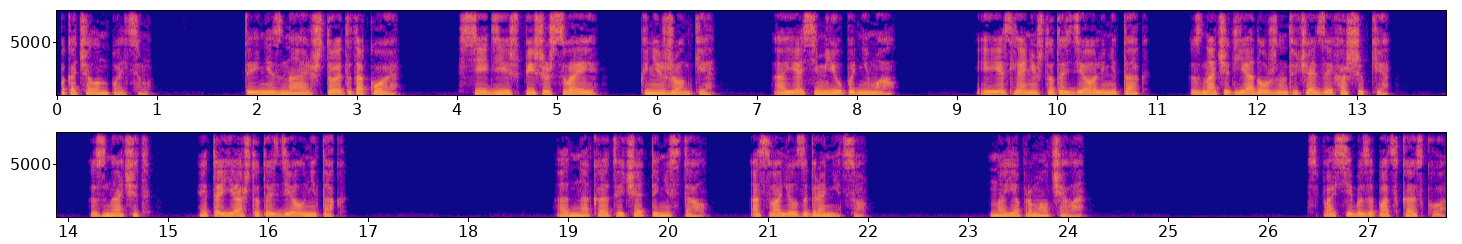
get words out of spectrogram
Покачал он пальцем. «Ты не знаешь, что это такое. Сидишь, пишешь свои книжонки, а я семью поднимал. И если они что-то сделали не так, значит, я должен отвечать за их ошибки. Значит, это я что-то сделал не так». Однако отвечать ты не стал, а свалил за границу. Но я промолчала. «Спасибо за подсказку»,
